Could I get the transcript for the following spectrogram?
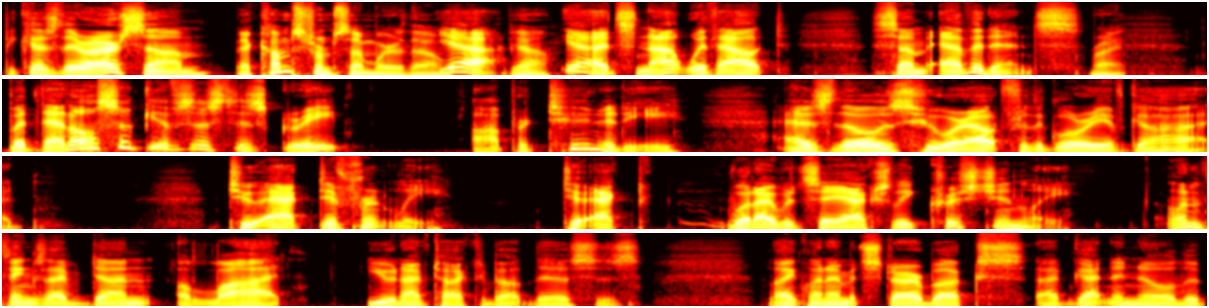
Because there are some, That comes from somewhere, though. yeah, Yeah. yeah, it's not without some evidence. Right. But that also gives us this great opportunity as those who are out for the glory of God to act differently, to act what I would say actually Christianly. One of the things I've done a lot, you and I've talked about this, is like when I'm at Starbucks, I've gotten to know the,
